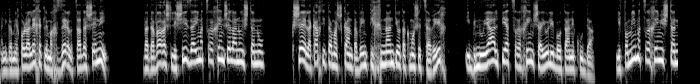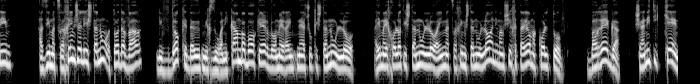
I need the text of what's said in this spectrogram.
אני גם יכול ללכת למחזר לצד השני. והדבר השלישי זה האם הצרכים שלנו השתנו. כשלקחתי את המשכנתה ואם תכננתי אותה כמו שצריך, היא בנויה על פי הצרכים שהיו לי באותה נקודה. לפעמים הצרכים משתנים, אז אם הצרכים שלי השתנו, אותו דבר, לבדוק כדאיות מחזור. אני קם בבוקר ואומר, האם תנאי השוק השתנו? לא. האם היכולות השתנו? לא. האם הצרכים השתנו? לא. אני ממשיך את היום, הכל טוב. ברגע שעניתי כן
